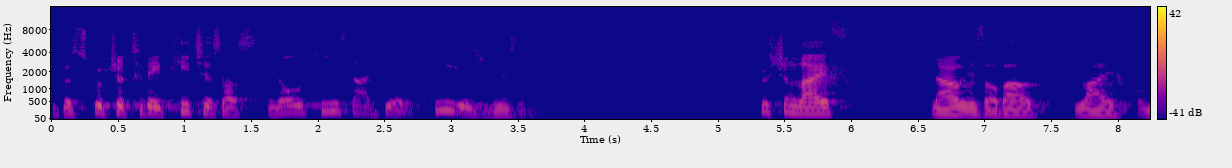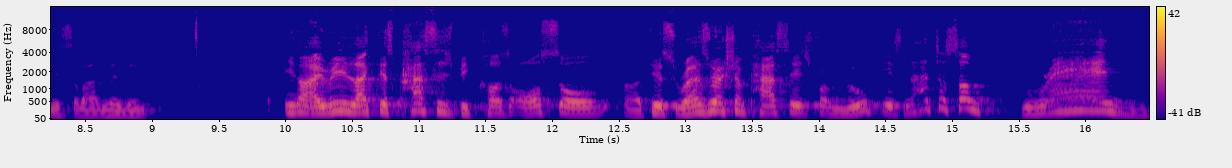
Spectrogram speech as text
Because scripture today teaches us, you know, he's not here. He is risen. Christian life now is about life and it's about living. You know, I really like this passage because also uh, this resurrection passage from Luke is not just some grand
